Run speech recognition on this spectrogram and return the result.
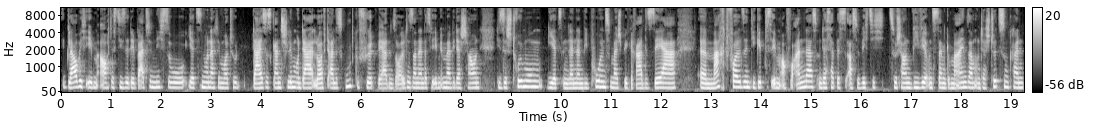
glaube ich eben auch, dass diese Debatte nicht so jetzt nur nach dem Motto, da ist es ganz schlimm und da läuft alles gut geführt werden sollte, sondern dass wir eben immer wieder schauen, diese Strömungen, die jetzt in Ländern wie Polen zum Beispiel gerade sehr äh, machtvoll sind, die gibt es eben auch woanders. Und deshalb ist es auch so wichtig zu schauen, wie wir uns dann gemeinsam unterstützen können.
